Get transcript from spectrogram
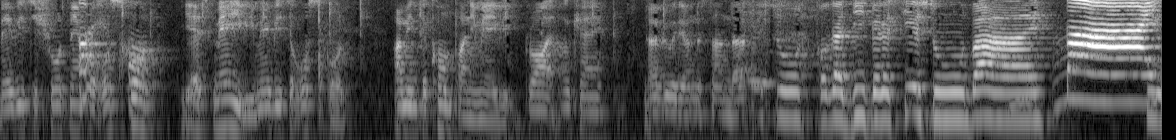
Maybe it's the short name for Oskol. Oskol. Yes, maybe. Maybe it's the Oskol. I mean the company maybe. Right, okay. Now everybody understand that. See you soon. Hope deep. See you soon. Bye. Bye.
